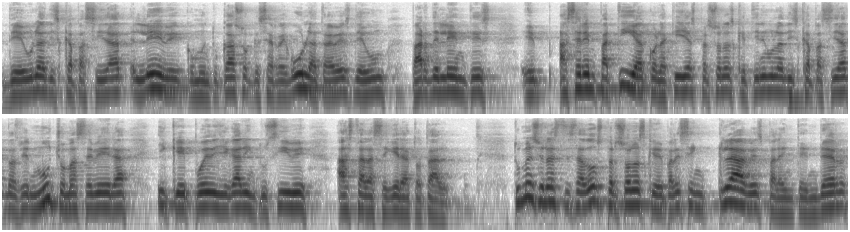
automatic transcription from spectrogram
de una discapacidad leve, como en tu caso que se regula a través de un par de lentes, eh, hacer empatía con aquellas personas que tienen una discapacidad más bien mucho más severa y que puede llegar inclusive hasta la ceguera total. Tú mencionaste a dos personas que me parecen claves para entender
